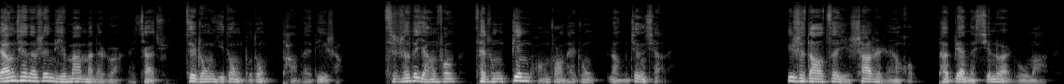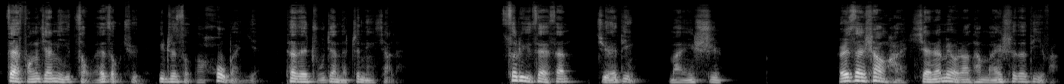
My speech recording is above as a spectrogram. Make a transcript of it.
梁倩的身体慢慢的软了下去，最终一动不动躺在地上。此时的杨峰才从癫狂状态中冷静下来。意识到自己杀了人后，他变得心乱如麻，在房间里走来走去，一直走到后半夜，他才逐渐的镇定下来，思虑再三，决定埋尸。而在上海，显然没有让他埋尸的地方，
